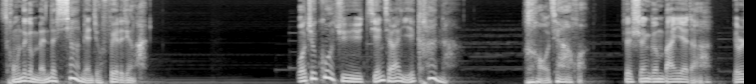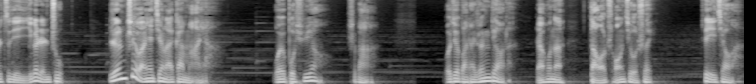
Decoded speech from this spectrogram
从那个门的下面就飞了进来。我就过去捡起来一看呐，好家伙，这深更半夜的，又是自己一个人住，扔这玩意进来干嘛呀？我又不需要，是吧？我就把它扔掉了，然后呢，倒床就睡。这一觉啊，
